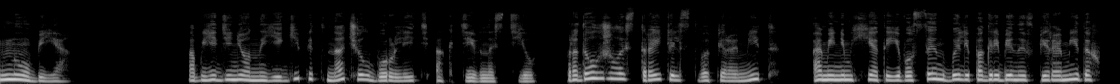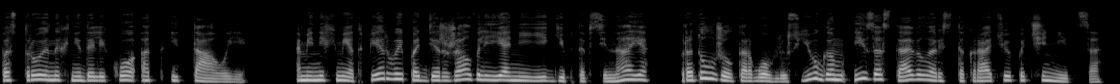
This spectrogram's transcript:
Нубия. Объединенный Египет начал бурлить активностью. Продолжилось строительство пирамид, а Минимхет и его сын были погребены в пирамидах, построенных недалеко от Итауи. Аминихмед I поддержал влияние Египта в Синае, продолжил торговлю с югом и заставил аристократию подчиниться.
